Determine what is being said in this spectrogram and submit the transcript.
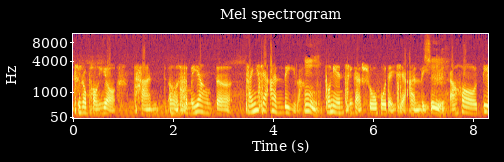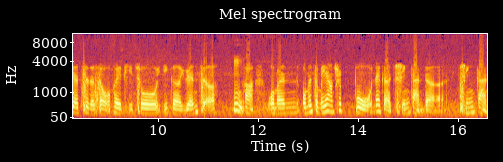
听众朋友谈呃什么样的谈一些案例啦，嗯，童年情感疏忽的一些案例是。然后第二次的时候，我会提出一个原则，嗯，哈，我们我们怎么样去补那个情感的情感。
